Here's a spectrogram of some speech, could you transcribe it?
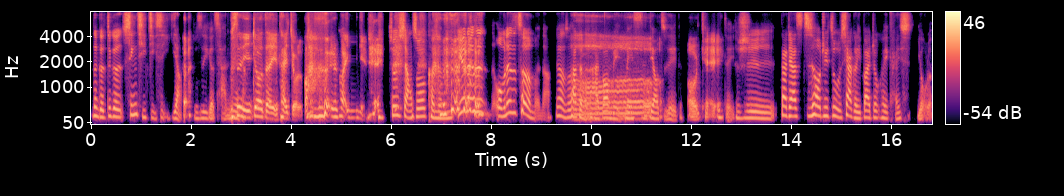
那个这个星期几是一样的，就是一个残念。不是你救的也太久了吧？也快一年嘞。就是想说，可能因为那个是我们那个是侧门啊，就想说他可能海报没、没撕掉之类的。OK，对，就是大家之后去住，下个礼拜就可以开始有了。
